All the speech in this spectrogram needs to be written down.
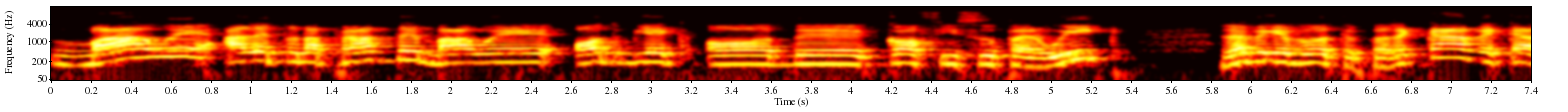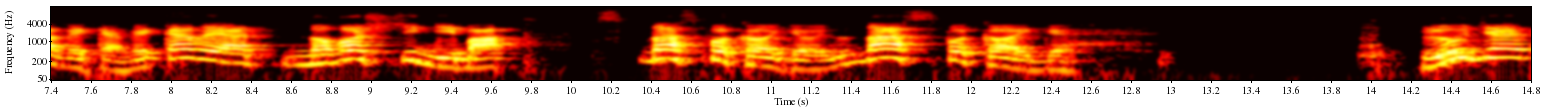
mały, ale to naprawdę mały odbieg od y, Coffee Super Week, żeby nie było tylko, że kawy, kawy, kawy, kawy, a nowości nie ma. Na spokojnie, na spokojnie. Ludzie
